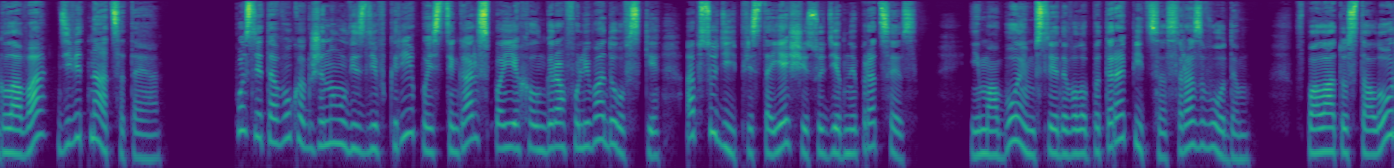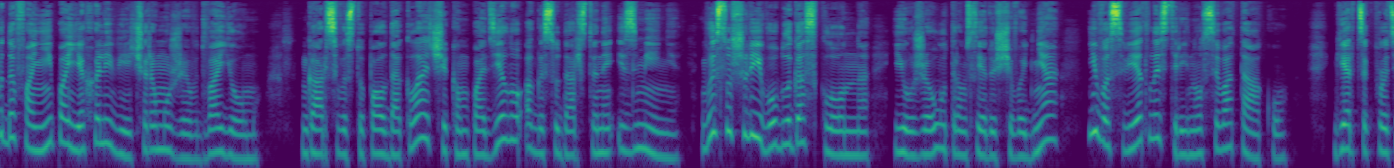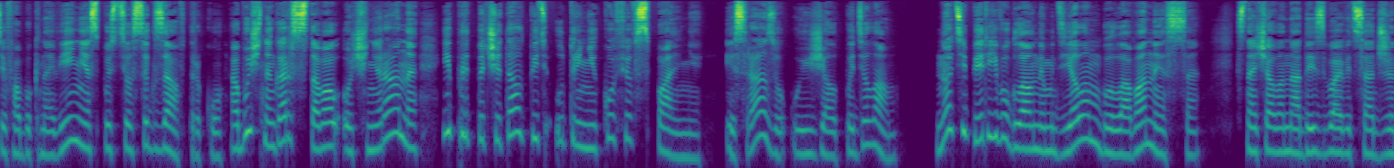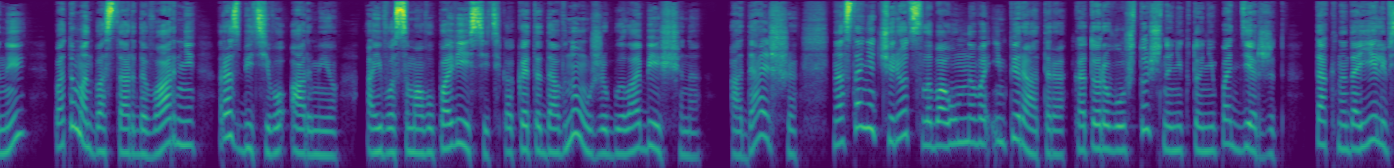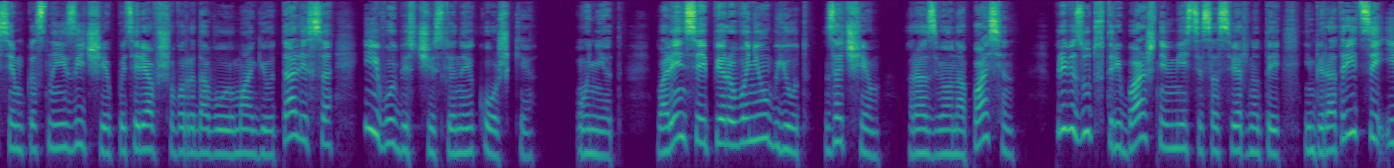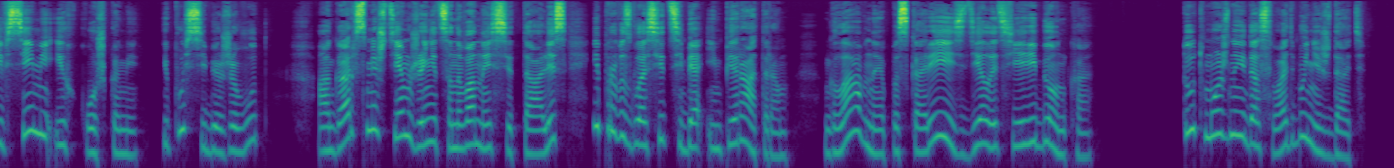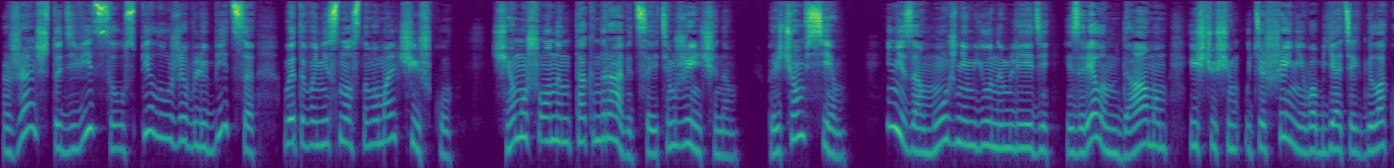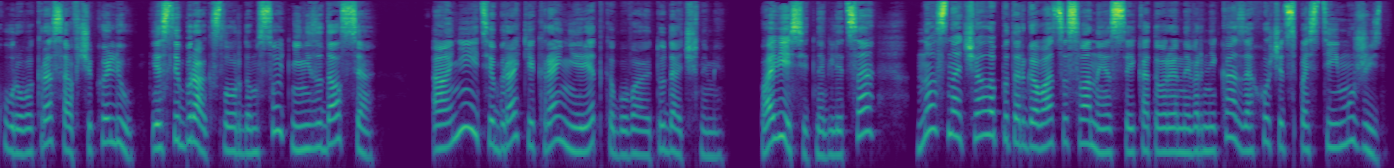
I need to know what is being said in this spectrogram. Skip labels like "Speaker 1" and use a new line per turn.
Глава 19 После того, как жену увезли в крепость, Гарс поехал к графу Левадовски обсудить предстоящий судебный процесс. Им обоим следовало поторопиться с разводом. В палату сталордов они поехали вечером уже вдвоем. Гарс выступал докладчиком по делу о государственной измене. Выслушали его благосклонно, и уже утром следующего дня его светлость ринулся в атаку. Герцог против обыкновения спустился к завтраку. Обычно Гарс вставал очень рано и предпочитал пить утренний кофе в спальне и сразу уезжал по делам. Но теперь его главным делом была Ванесса. Сначала надо избавиться от жены, потом от бастарда Варни, разбить его армию, а его самого повесить, как это давно уже было обещано. А дальше настанет черед слабоумного императора, которого уж точно никто не поддержит, так надоели всем косноязычие потерявшего родовую магию Талиса и его бесчисленные кошки. О нет, Валенсия первого не убьют. Зачем? Разве он опасен? Привезут в три башни вместе со свергнутой императрицей и всеми их кошками. И пусть себе живут. Агар меж тем женится на Ванессе Талис и провозгласит себя императором. Главное, поскорее сделать ей ребенка. Тут можно и до свадьбы не ждать. Жаль, что девица успела уже влюбиться в этого несносного мальчишку. Чем уж он им так нравится, этим женщинам? Причем всем. И незамужним юным леди, и зрелым дамам, ищущим утешения в объятиях белокурого красавчика Лю, если брак с лордом сотни не задался. А они, эти браки, крайне редко бывают удачными. Повесить наглеца, но сначала поторговаться с Ванессой, которая наверняка захочет спасти ему жизнь.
